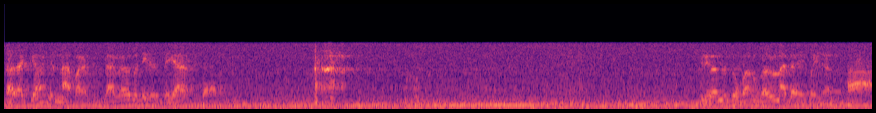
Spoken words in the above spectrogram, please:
દાદા. કેવા છે? ના? પાડે છે. દાદા બધી રીતે તૈયાર બરાબર સ્ત્રીઓનું તોફાનું ઘણું ના કરે પૈસા હા.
